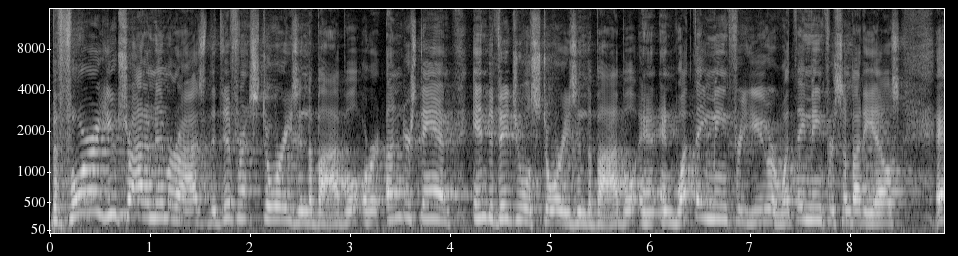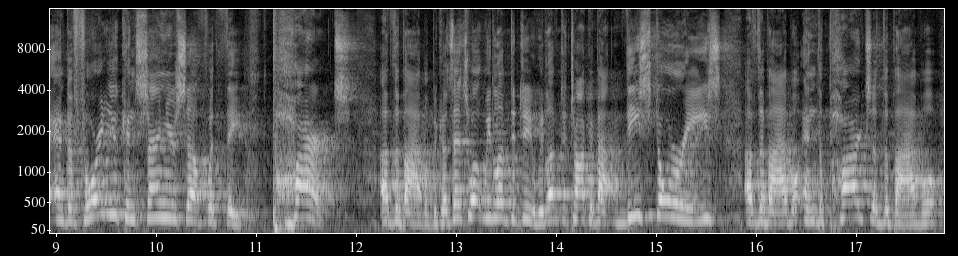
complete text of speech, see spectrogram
Before you try to memorize the different stories in the Bible or understand individual stories in the Bible and, and what they mean for you or what they mean for somebody else, and before you concern yourself with the parts of the Bible because that's what we love to do. We love to talk about the stories of the Bible and the parts of the Bible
